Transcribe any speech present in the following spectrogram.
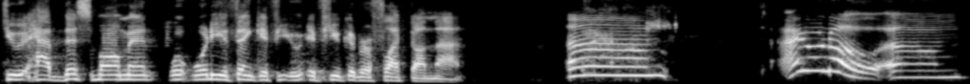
do have this moment. What, what do you think if you if you could reflect on that? Um I don't know. Um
